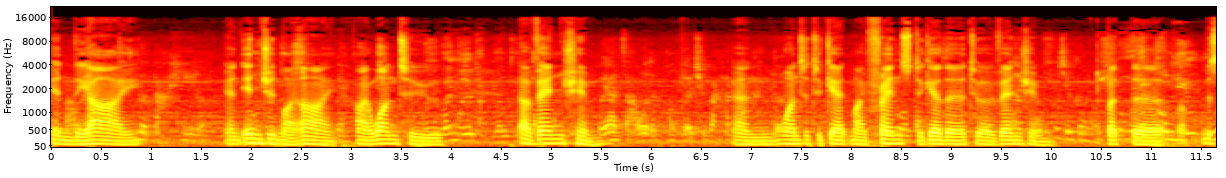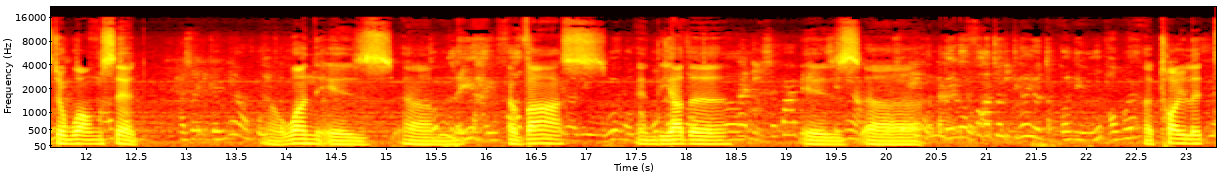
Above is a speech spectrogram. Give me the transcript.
in the eye, and injured my eye. I want to avenge him and wanted to get my friends together to avenge him. But uh, the Mr. Wong said you know, one is um, a vase and the other is uh, a toilet.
